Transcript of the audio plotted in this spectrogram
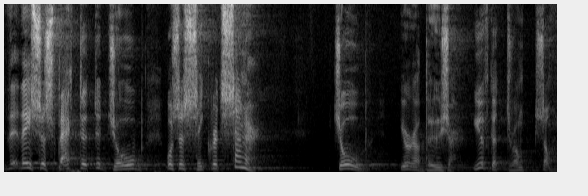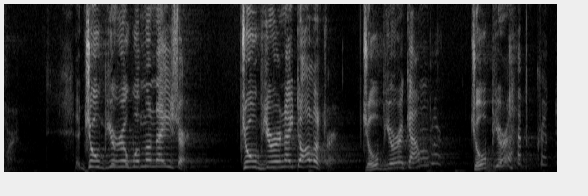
They suspected that Job was a secret sinner. Job, you're a boozer. You've got drunk somewhere. Job, you're a womanizer. Job, you're an idolater. Job, you're a gambler. Job, you're a hypocrite.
